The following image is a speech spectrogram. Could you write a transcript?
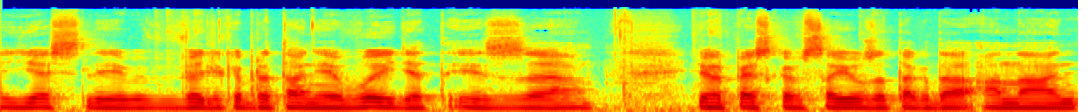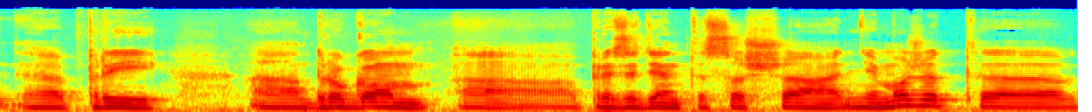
если Великобритания выйдет из э, Европейского Союза, тогда она при другом президенте США не может э,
